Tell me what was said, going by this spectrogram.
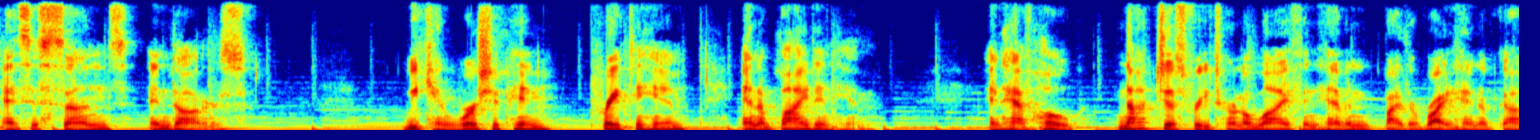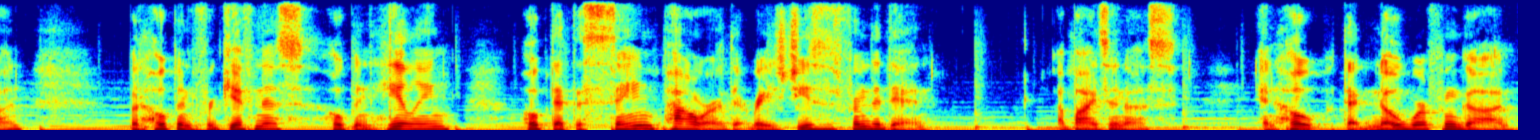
as his sons and daughters. We can worship him, pray to him, and abide in him, and have hope not just for eternal life in heaven by the right hand of God, but hope in forgiveness, hope in healing, hope that the same power that raised Jesus from the dead abides in us, and hope that no word from God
